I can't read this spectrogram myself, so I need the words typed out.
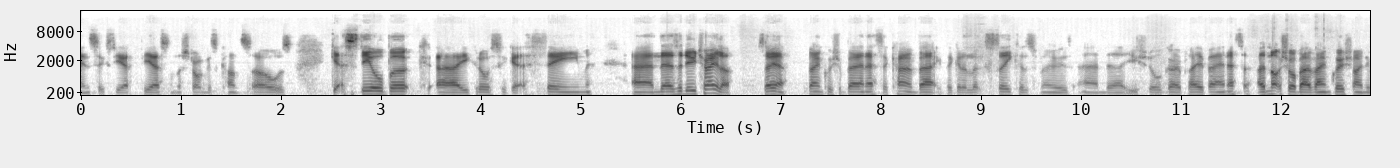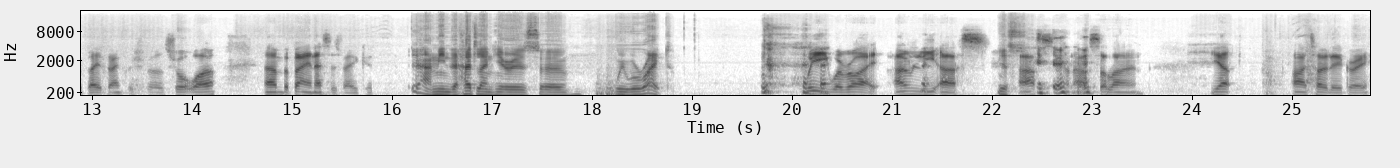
and 60 FPS on the strongest consoles. Get a steelbook. Uh, you could also get a theme, and there's a new trailer. So yeah, Vanquish and Bayonetta coming back. They're going to look sleek and smooth, and uh, you should all go play Bayonetta. I'm not sure about Vanquish. I only played Vanquish for a short while, um, but Bayonetta's very good. Yeah, I mean the headline here is uh, we were right. We were right. Only us. Yes. Us and us alone. Yep. I totally agree.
